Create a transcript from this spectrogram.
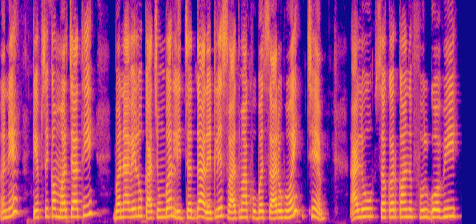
અને કેપ્સિકમ મરચાંથી બનાવેલું કાચુંબર લિજ્જતદાર એટલે સ્વાદમાં ખૂબ જ સારું હોય છે. આલુ, શકરકંદ, ફૂલગોભી,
